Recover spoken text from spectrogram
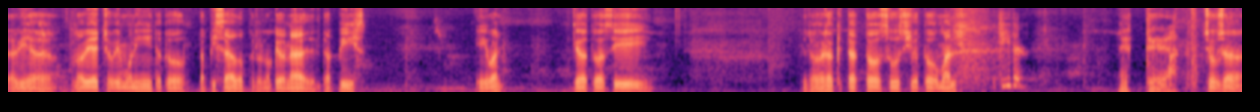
había, lo había hecho bien bonito, todo tapizado, pero no quedó nada del tapiz. Y bueno, quedó todo así. Y la verdad que está todo sucio, todo mal. Este, yo ya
